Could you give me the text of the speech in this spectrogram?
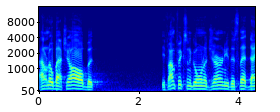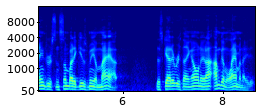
I don't know about y'all, but if I'm fixing to go on a journey that's that dangerous and somebody gives me a map that's got everything on it, I, am going to laminate it.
